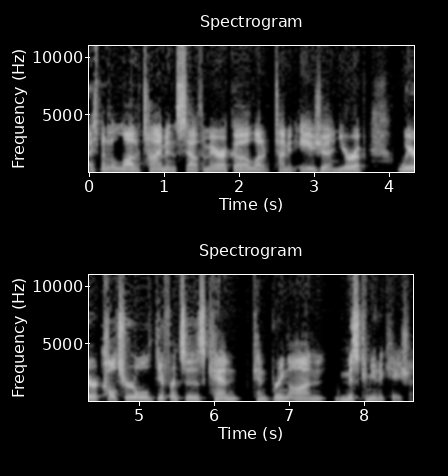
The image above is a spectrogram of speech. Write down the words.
I spent a lot of time in South America, a lot of time in Asia and Europe, where cultural differences can can bring on miscommunication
